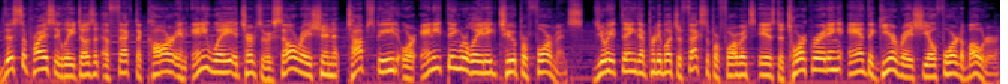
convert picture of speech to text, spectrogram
This surprisingly doesn't affect the car in any way in terms of acceleration, top speed, or anything relating to performance. The only thing that pretty much affects the performance is the torque rating and the gear ratio for the motor.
